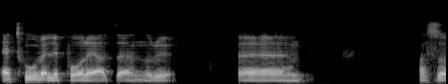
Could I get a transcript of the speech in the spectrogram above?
jeg tror veldig på det at eh, når du uh, Altså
